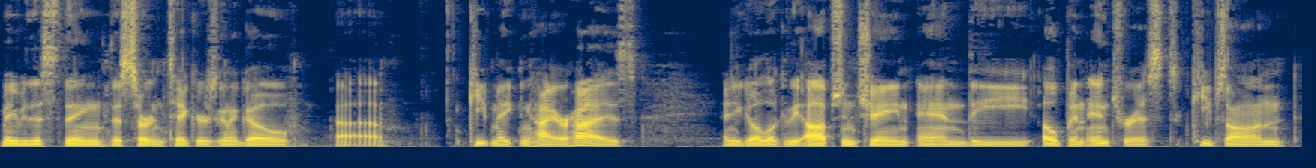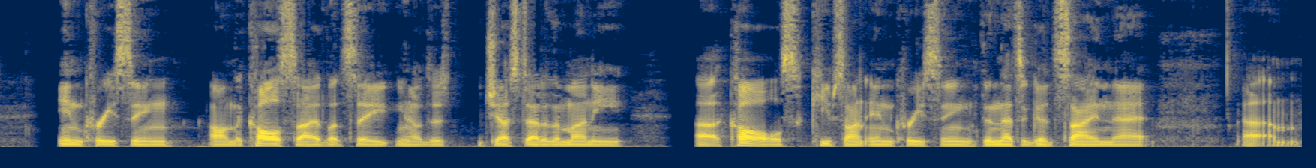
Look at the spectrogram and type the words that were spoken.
maybe this thing, this certain ticker is going to go uh, keep making higher highs, and you go look at the option chain, and the open interest keeps on increasing on the call side. Let's say you know just just out of the money uh, calls keeps on increasing, then that's a good sign that um,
